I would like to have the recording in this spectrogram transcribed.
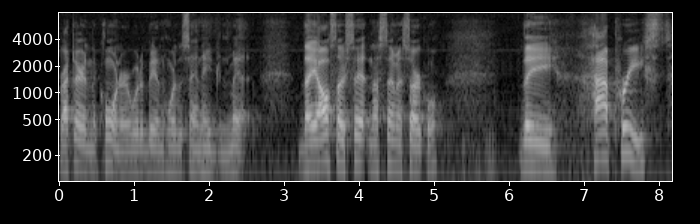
right there in the corner, would have been where the Sanhedrin met. They also sat in a semicircle. The high priest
